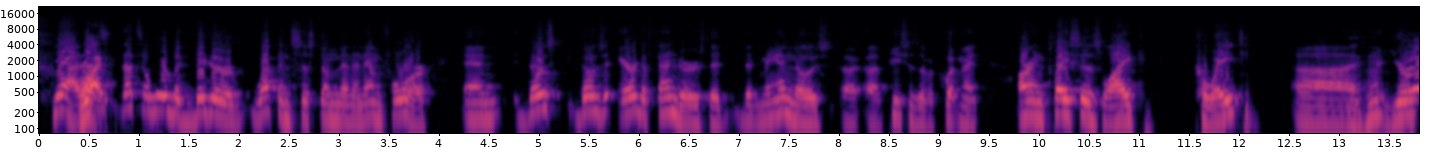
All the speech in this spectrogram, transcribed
yeah, that's Right. that's a little bit bigger weapon system than an M4. And those those air defenders that that man those uh, uh, pieces of equipment are in places like Kuwait, uh, Mhm. Europe,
